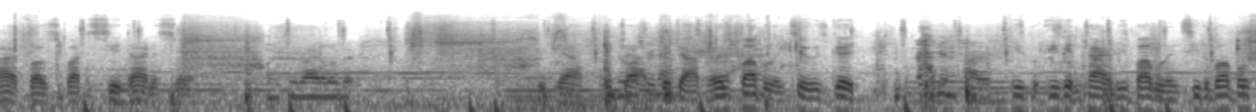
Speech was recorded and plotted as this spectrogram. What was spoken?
All right, folks, about to see a dinosaur. Went to right a little bit. Good job. Good job. Good job. He's bubbling too. He's good. I'm getting tired. He's he's getting tired. He's bubbling. See the bubbles?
